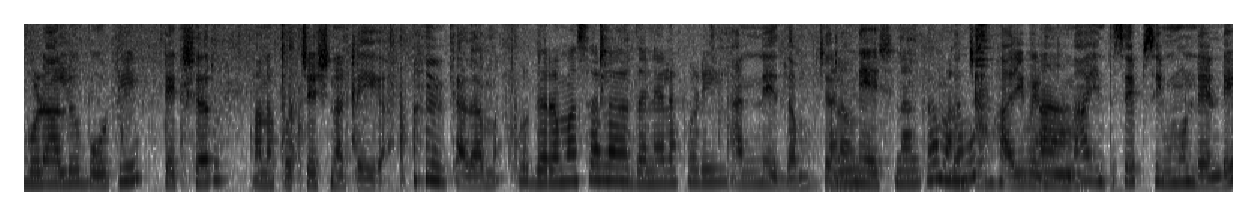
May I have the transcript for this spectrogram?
గుడాలు బోటి టెక్స్చర్ మనకు వచ్చేసినట్టే ఇక. కదమ్మా? ఇప్పుడు గరం మసాలా ధనియాల పొడి అన్నీ వేద్దాం అన్నీ వేసినాక మనం కొంచెం హై పెడుతున్నా. ఇంతసేపు సిమ్ ఉండే అండి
